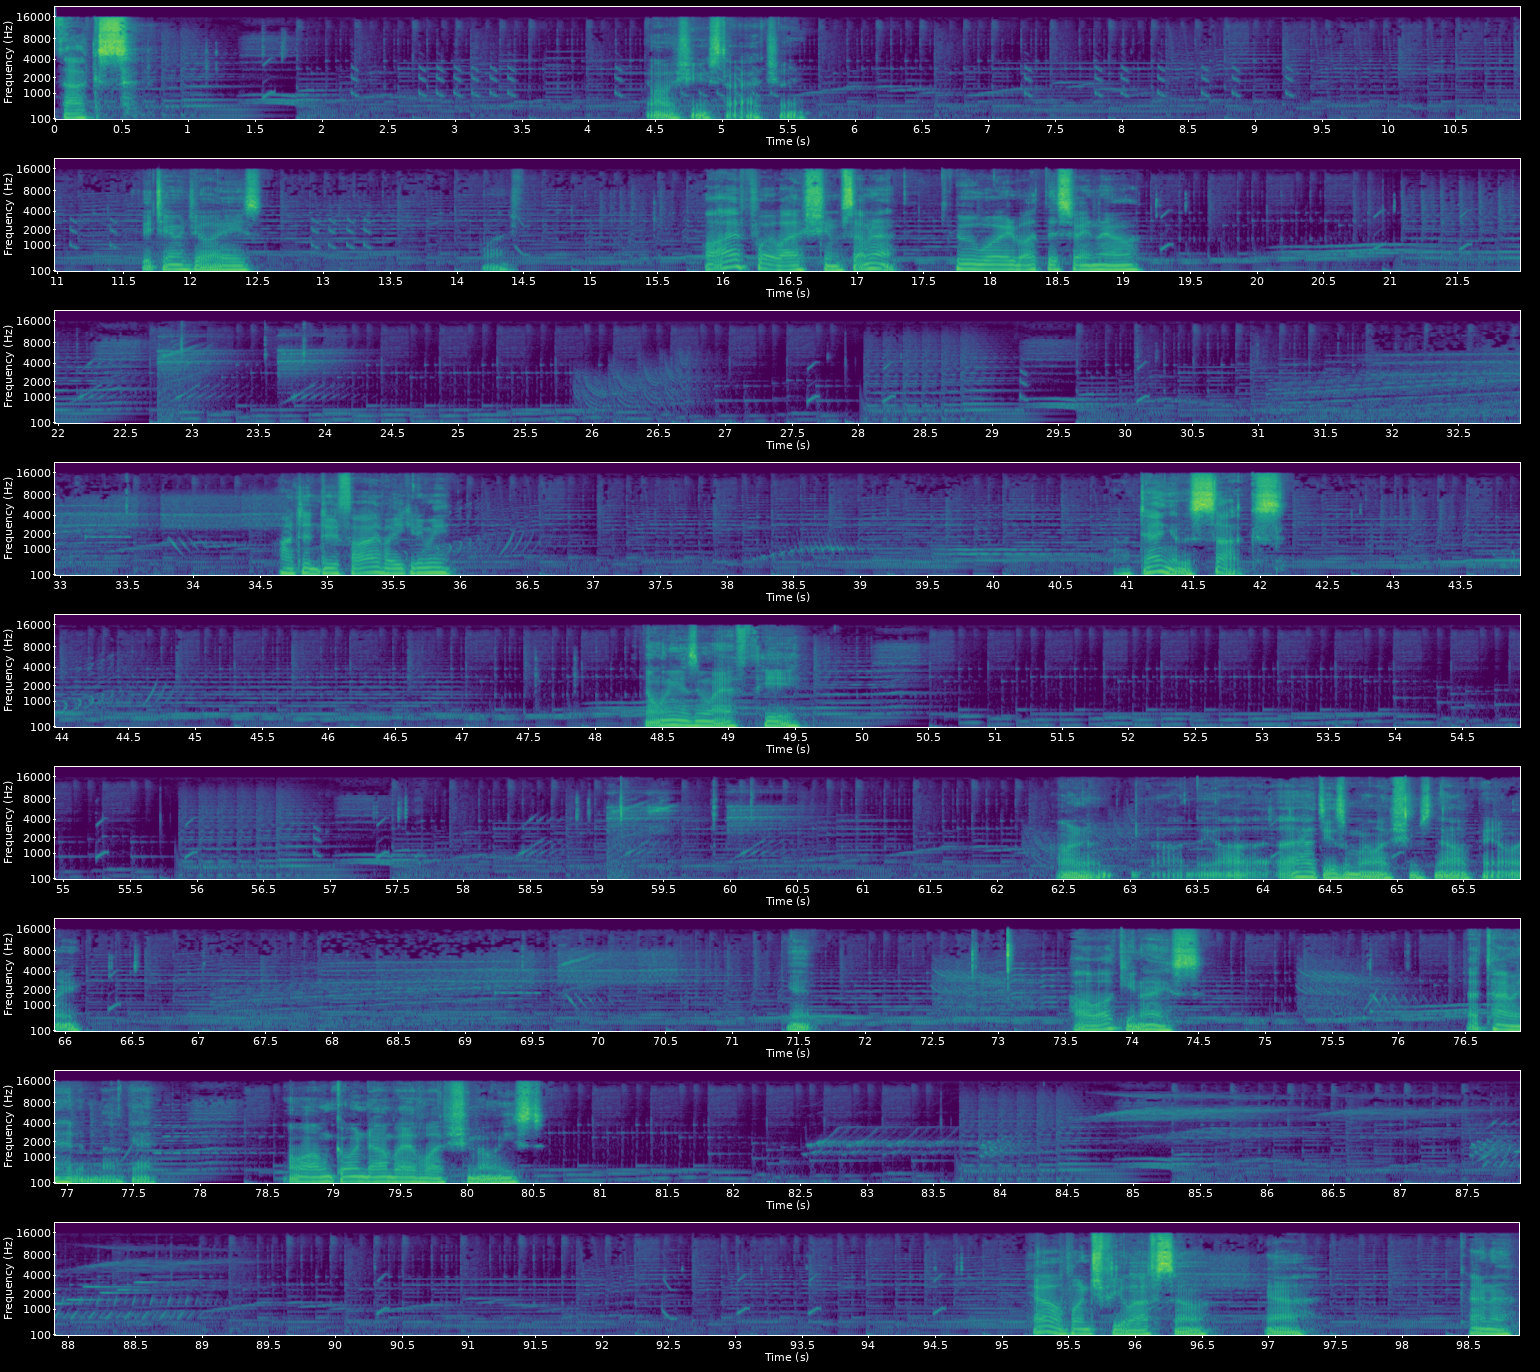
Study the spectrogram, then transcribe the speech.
Sucks. Oh, shooting star actually. Good German joys. Well, I have four Life Shrooms, so I'm not too worried about this right now. I didn't do five, are you kidding me? Oh, dang it, this sucks. Don't want to use my FP. To use my Life Shrooms now, apparently. Yeah. Oh, lucky, nice. That time I hit him though, okay. Oh, well, I'm going down by a Life Shroom at least. Of people left, so yeah. Kinda.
